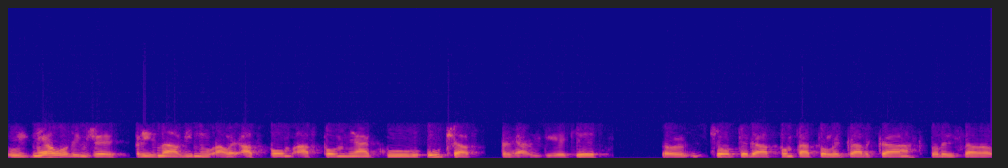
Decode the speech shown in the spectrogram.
už nehovorím, že prizná vinu, ale aspoň, aspoň nejakú účasť prejaví, viete, čo teda aspoň táto lekárka, ktorej sa,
